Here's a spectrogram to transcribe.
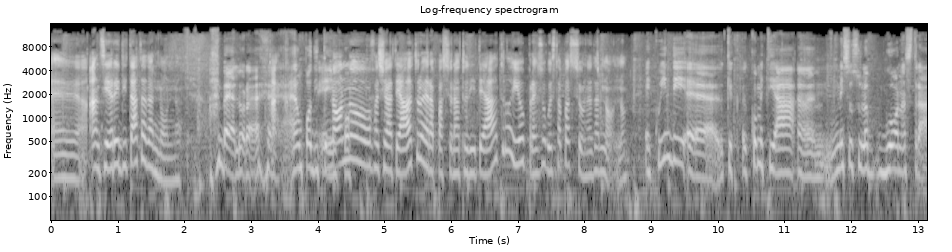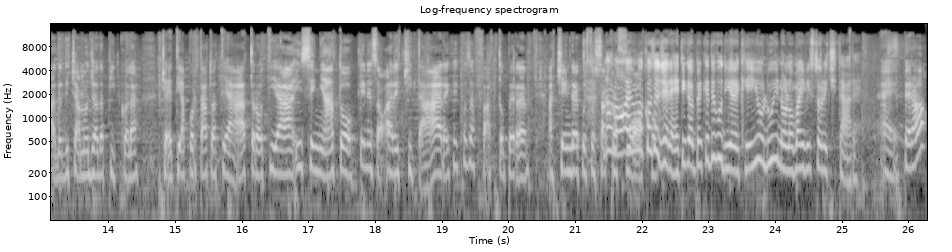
eh, anzi ereditata dal nonno. Beh, allora è, ah, è un po' di tempo. Il nonno faceva teatro, era appassionato di teatro e io ho preso questa passione dal nonno. E quindi eh, che, come ti ha eh, messo sulla buona strada, diciamo già da piccola? Cioè ti ha portato a teatro, ti ha insegnato, che ne so, a recitare? Che cosa ha fatto per accendere questo sacro no, no, fuoco? No, è una cosa genetica perché devo dire che io lui non l'ho mai visto recitare. Eh, però?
